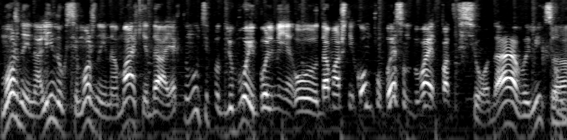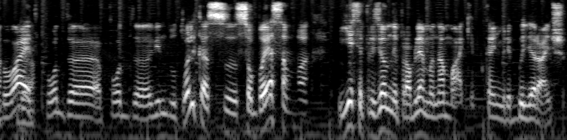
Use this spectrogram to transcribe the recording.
Можно и на Linux, можно и на Mac, да. Я, ну, типа, любой более-менее домашний комп, OBS, он бывает под все, да. VMix да, он бывает да. под, э, под Windows. Только с, с OBS есть определенные проблемы на Mac, по крайней мере, были раньше.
